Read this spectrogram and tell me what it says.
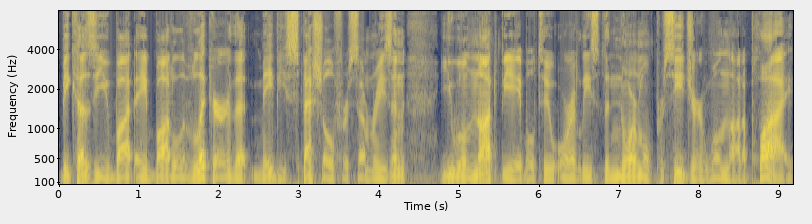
because you bought a bottle of liquor that may be special for some reason, you will not be able to, or at least the normal procedure will not apply.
